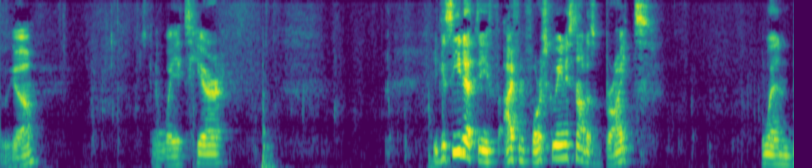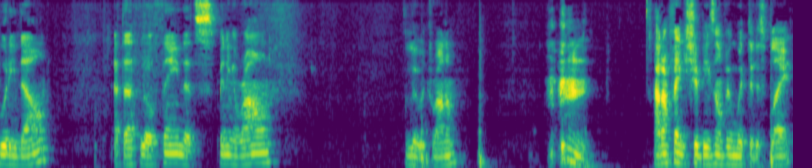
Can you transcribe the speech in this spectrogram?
there we go. Just gonna wait here. You can see that the iPhone 4 screen is not as bright when booting down. At that little thing that's spinning around. A little bit random I don't think it should be something with the display.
